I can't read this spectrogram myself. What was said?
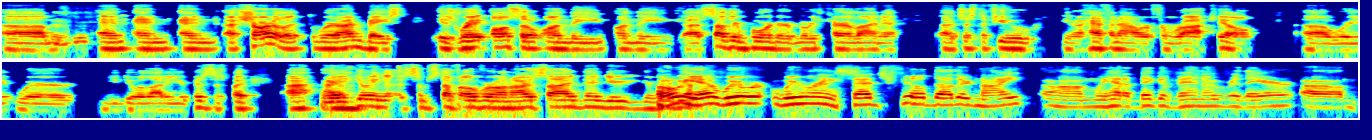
Um, Mhm. and and and uh, Charlotte, where I'm based, is right also on the on the uh, southern border of North Carolina, uh, just a few you know half an hour from Rock Hill, uh, where where you do a lot of your business. But uh, are you doing some stuff over on our side? Then you, you're gonna Oh yeah, we were we were in Sedgefield the other night. Um, we had a big event over there, um,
